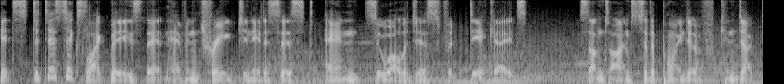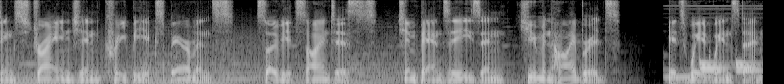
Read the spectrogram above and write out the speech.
It's statistics like these that have intrigued geneticists and zoologists for decades, sometimes to the point of conducting strange and creepy experiments. Soviet scientists, chimpanzees, and human hybrids. It's Weird Wednesday.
